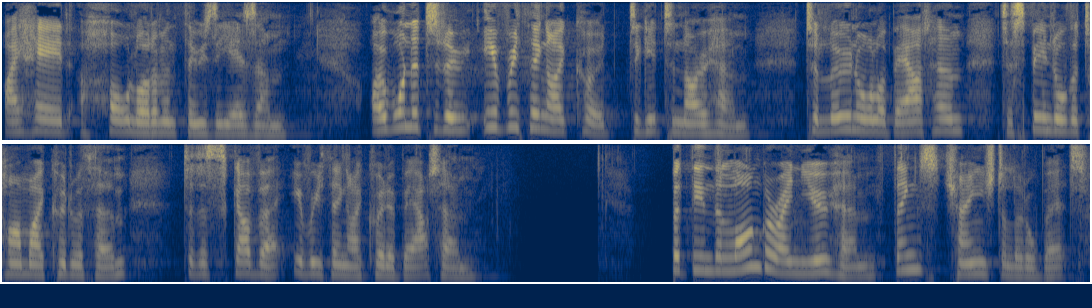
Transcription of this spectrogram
I had a whole lot of enthusiasm. I wanted to do everything I could to get to know him, to learn all about him, to spend all the time I could with him, to discover everything I could about him. But then the longer I knew him, things changed a little bit.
